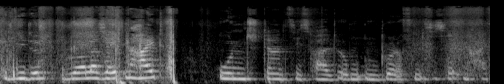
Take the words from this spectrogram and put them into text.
für jede Brawler-Seltenheit. Und dann ziehst du halt irgendeinen Brawler von dieser Seltenheit.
